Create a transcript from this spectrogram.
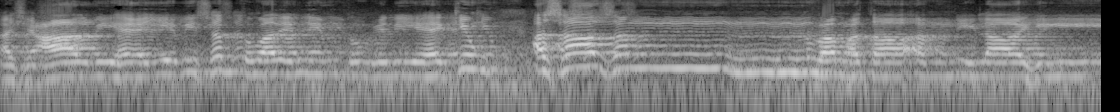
اشعار بھی ہے، یہ بھی سب تمہارے نعمتوں کے لیے ہے۔ کیوں؟ اساساً ومتاعا الہین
